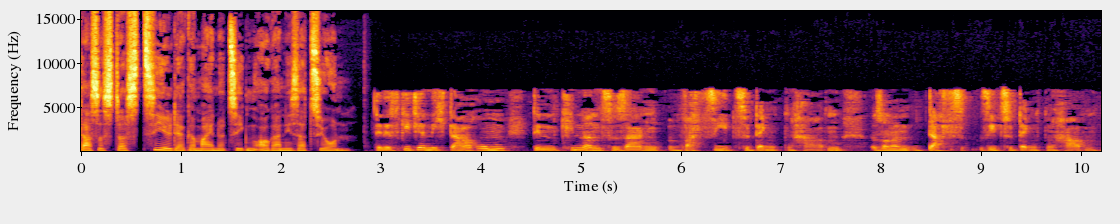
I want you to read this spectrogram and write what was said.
Das ist das Ziel der gemeinnützigen Organisation. Denn es geht ja nicht darum, den Kindern zu sagen, was sie zu denken haben, sondern dass sie zu denken haben.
